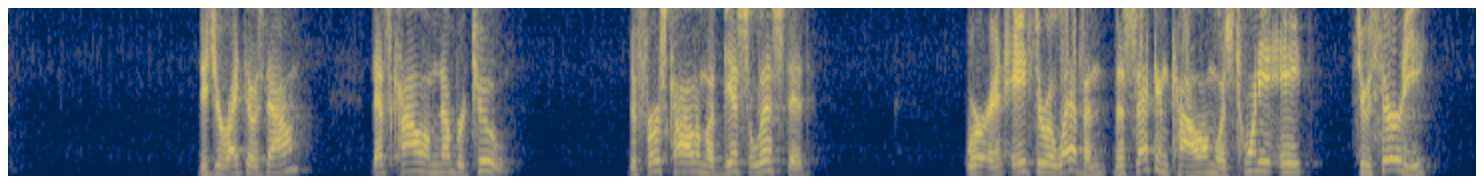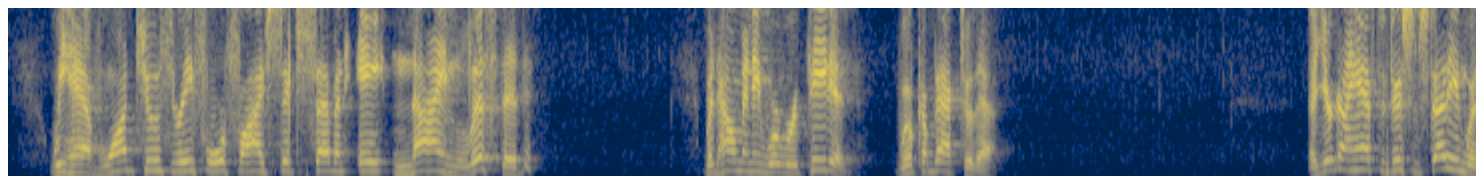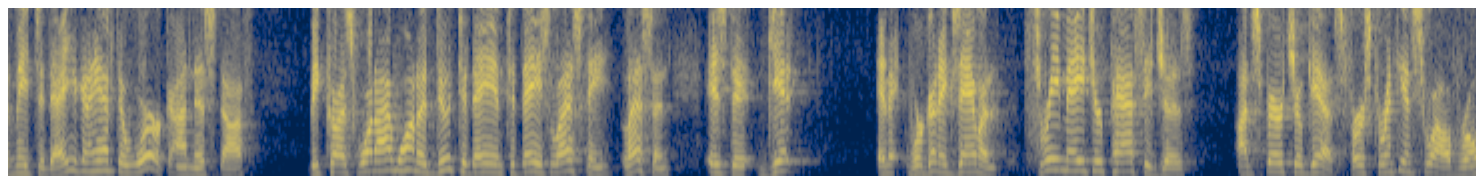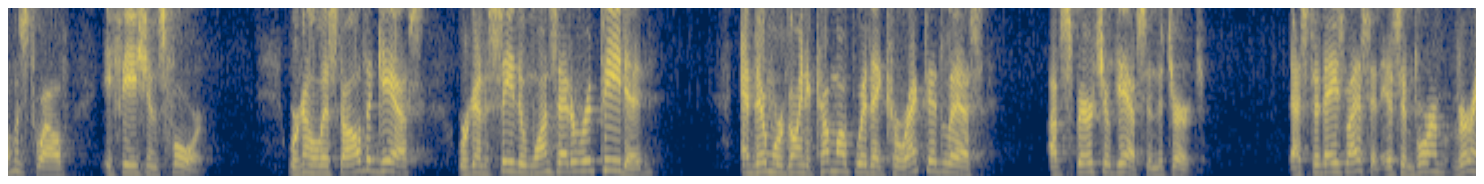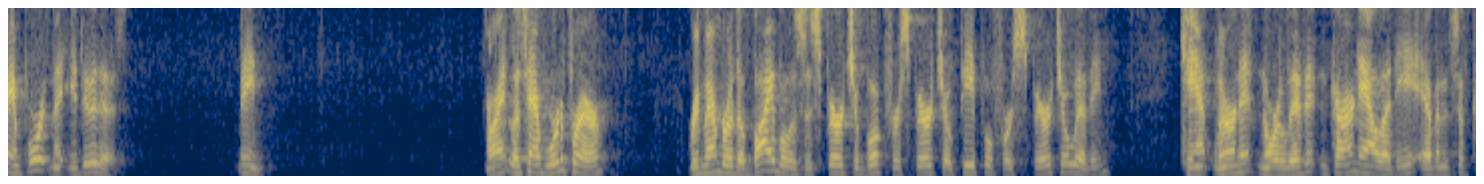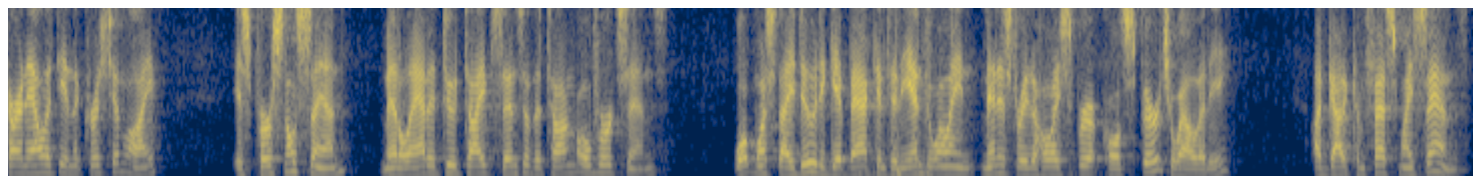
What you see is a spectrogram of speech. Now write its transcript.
Did you write those down? That's column number two. The first column of gifts listed were in 8 through 11. The second column was 28 through 30. We have 1, 2, 3, 4, 5, 6, 7, 8, 9 listed. But how many were repeated? We'll come back to that. Now, you're going to have to do some studying with me today. You're going to have to work on this stuff because what I want to do today in today's lesson, lesson is to get, and we're going to examine three major passages on spiritual gifts 1 Corinthians 12, Romans 12, Ephesians 4. We're going to list all the gifts, we're going to see the ones that are repeated, and then we're going to come up with a corrected list of spiritual gifts in the church. That's today's lesson. It's very important that you do this. I mean, all right, let's have a word of prayer. Remember, the Bible is a spiritual book for spiritual people, for spiritual living. Can't learn it nor live it in carnality. Evidence of carnality in the Christian life is personal sin, mental attitude type, sins of the tongue, overt sins. What must I do to get back into the indwelling ministry of the Holy Spirit called spirituality? I've got to confess my sins.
